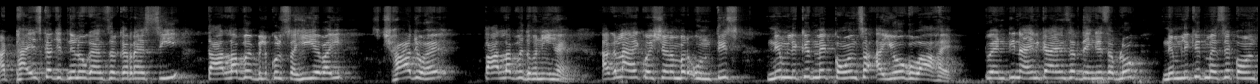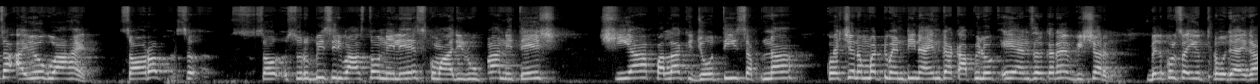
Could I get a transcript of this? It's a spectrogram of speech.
28 का जितने लोग आंसर कर रहे हैं सी तालव्य बिल्कुल सही है भाई। छा जो है तालव्य ध्वनि है। अगला है क्वेश्चन नंबर 29 निम्नलिखित में कौन सा अयोग वाह है? 29 का आंसर देंगे सब लोग। निम्नलिखित में से कौन सा अयोग वाह है? सौरभ सुरभि श्रीवास्तव, नीलेश कुमारी रूपा, नितेश, शिया, पलक, ज्योति, सपना क्वेश्चन नंबर ट्वेंटी नाइन का काफ़ी लोग ए आंसर कर रहे हैं, विसर्ग। बिल्कुल सही उत्तर हो जाएगा।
